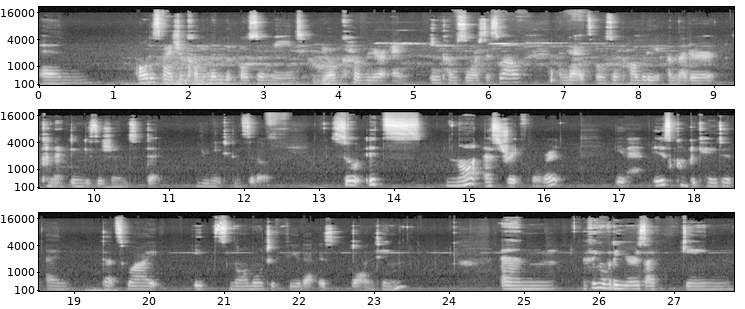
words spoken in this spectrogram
And all this financial commitment would also need your career and income source as well and that's also probably another connecting decisions that you need to consider so it's not as straightforward. It is complicated and that's why it's normal to feel that it's daunting. And i think over the years i've gained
